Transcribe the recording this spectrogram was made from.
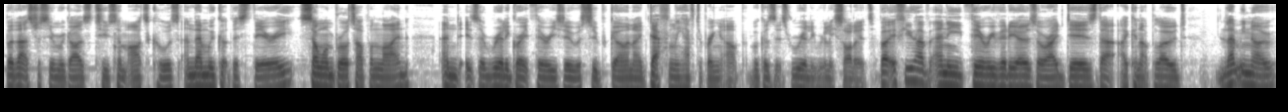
but that's just in regards to some articles. And then we've got this theory someone brought up online, and it's a really great theory to do with Supergirl, and I definitely have to bring it up because it's really, really solid. But if you have any theory videos or ideas that I can upload, let me know.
